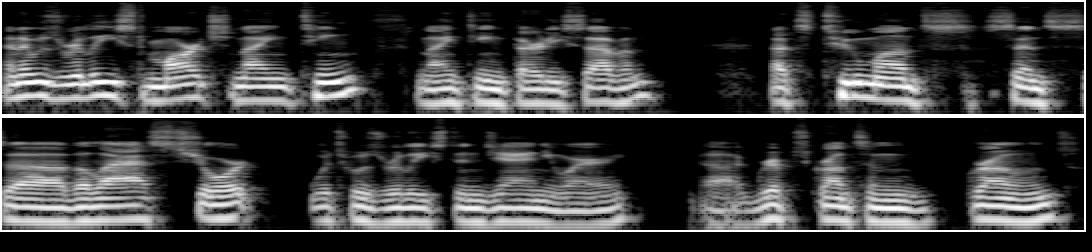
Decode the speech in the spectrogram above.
And it was released March 19th, 1937. That's two months since uh, the last short, which was released in January. Uh, Grips, Grunts, and Groans.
